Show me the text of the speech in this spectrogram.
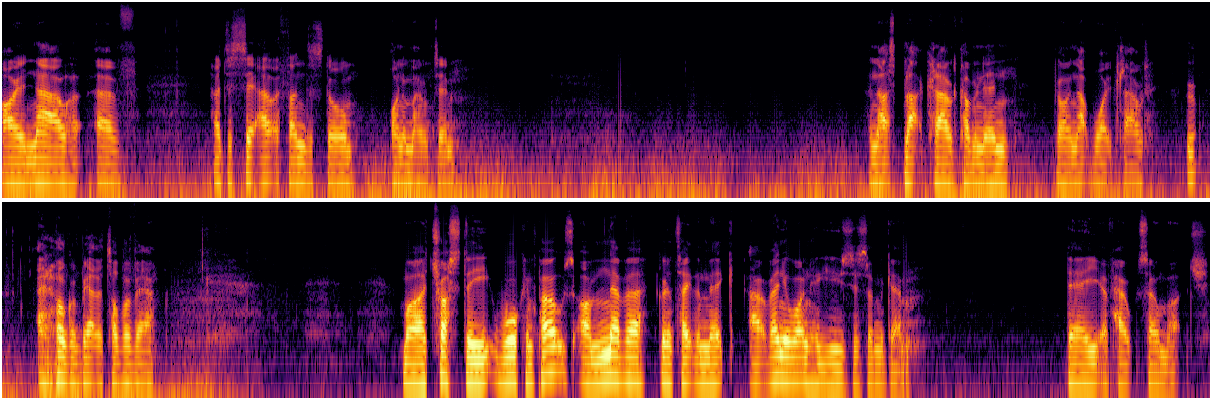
I now have had to sit out a thunderstorm on a mountain. And that's black cloud coming in behind that white cloud. And I'm going to be at the top of here. My trusty walking poles, I'm never going to take the mick out of anyone who uses them again. They have helped so much.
